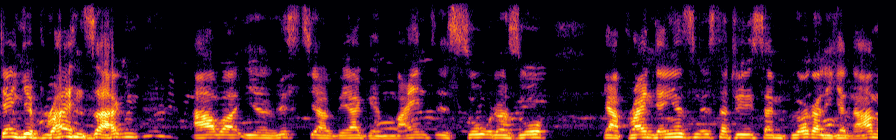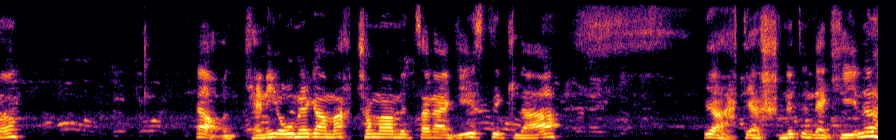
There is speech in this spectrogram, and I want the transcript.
Daniel Bryan sagen, aber ihr wisst ja, wer gemeint ist, so oder so. Ja, Brian Danielson ist natürlich sein bürgerlicher Name. Ja, und Kenny Omega macht schon mal mit seiner Geste klar, ja, der Schnitt in der Kehle.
